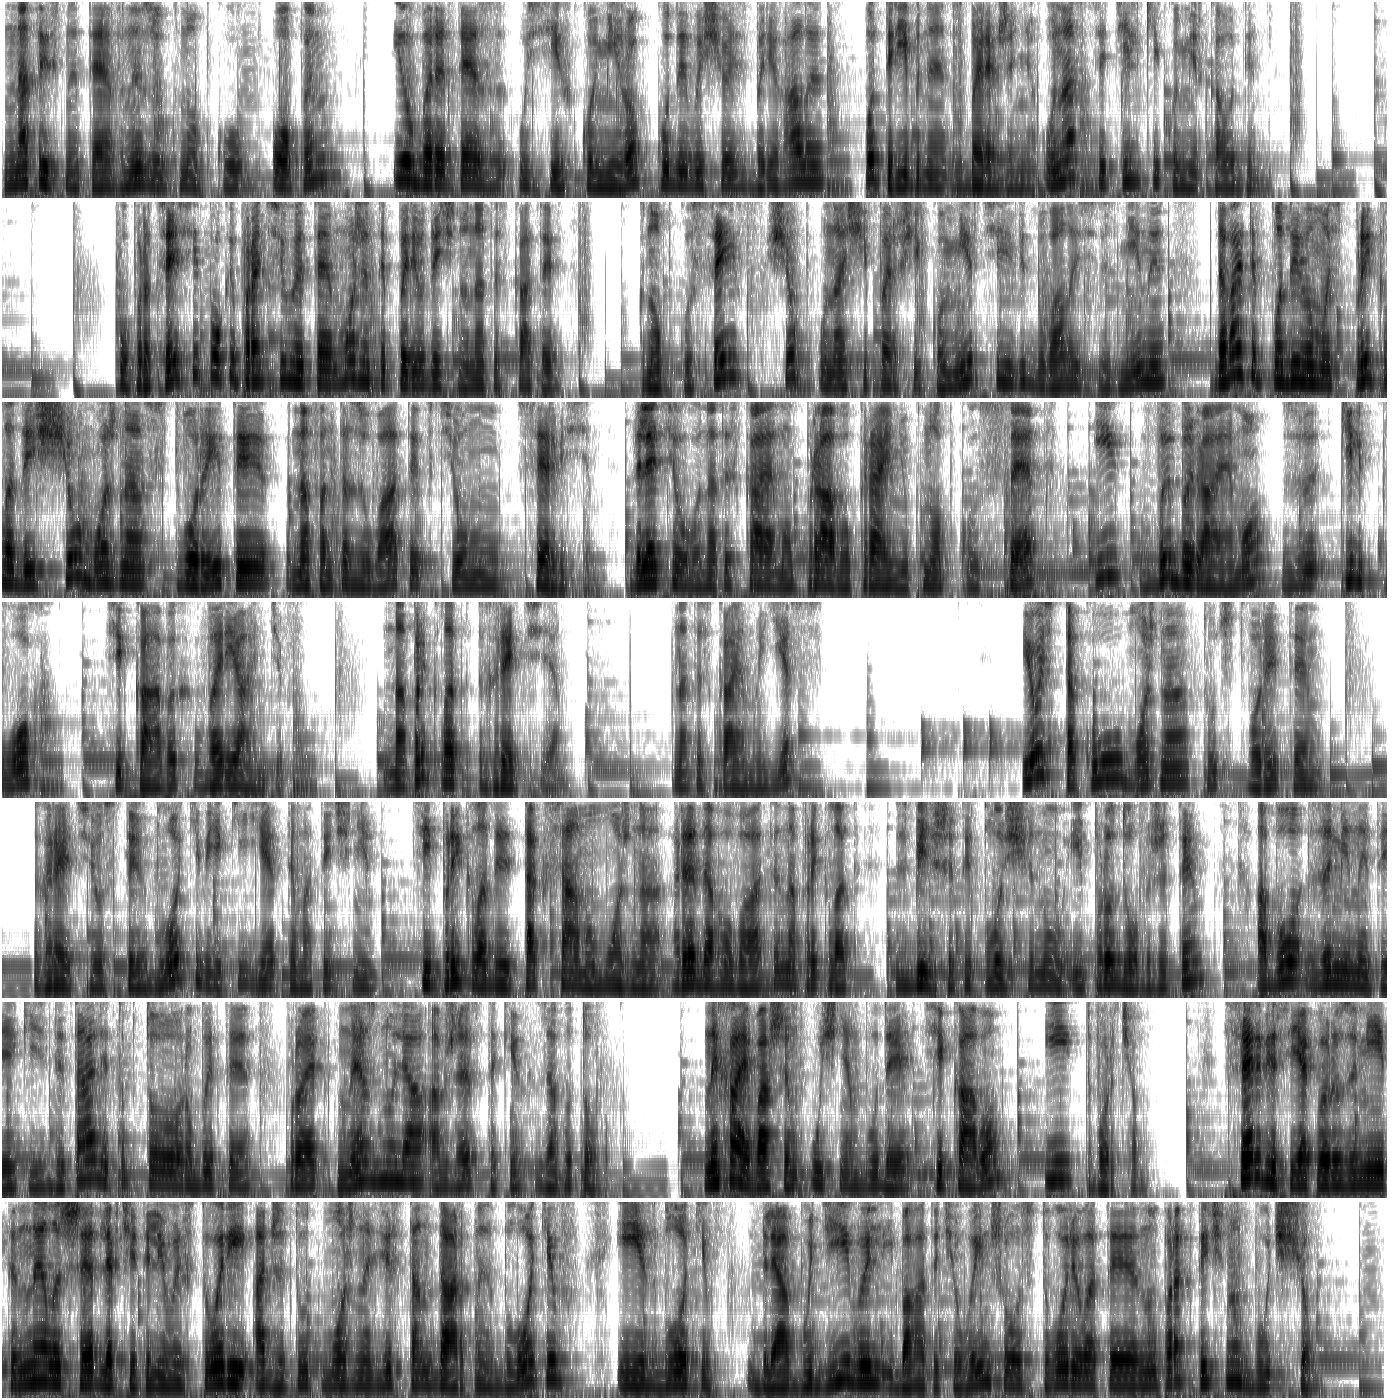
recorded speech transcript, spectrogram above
натиснете внизу кнопку Open і оберете з усіх комірок, куди ви щось зберігали, потрібне збереження. У нас це тільки комірка 1. У процесі, поки працюєте, можете періодично натискати кнопку Save, щоб у нашій першій комірці відбувались зміни. Давайте подивимось приклади, що можна створити, нафантазувати в цьому сервісі. Для цього натискаємо праву крайню кнопку Set і вибираємо з кількох цікавих варіантів. Наприклад, Греція. Натискаємо Yes. І ось таку можна тут створити Грецію з тих блоків, які є тематичні. Ці приклади так само можна редагувати, наприклад, збільшити площину і продовжити, або замінити якісь деталі, тобто робити проект не з нуля, а вже з таких заготовок. Нехай вашим учням буде цікаво і творчо. Сервіс, як ви розумієте, не лише для вчителів історії, адже тут можна зі стандартних блоків і з блоків для будівель і багато чого іншого створювати ну практично будь-що.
